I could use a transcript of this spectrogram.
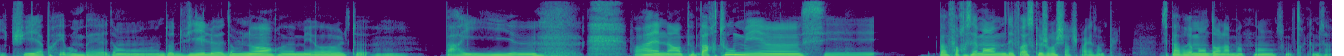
Et puis après, bon, ben, dans d'autres villes, dans le nord, Méholt, Paris. il y en a un peu partout, mais euh, c'est pas forcément des fois ce que je recherche, par exemple. C'est pas vraiment dans la maintenance ou un truc comme ça.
